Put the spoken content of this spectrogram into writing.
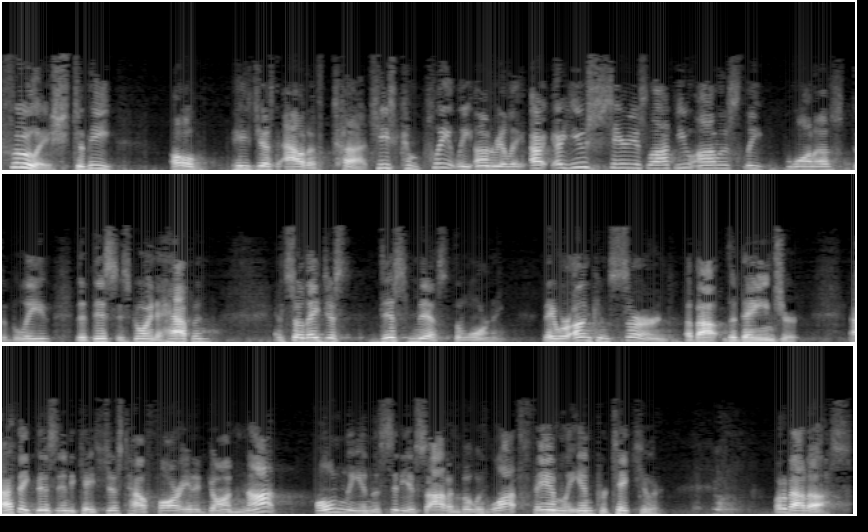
foolish, to be, oh, he's just out of touch. He's completely unrealistic. Are, are you serious, Lot? You honestly want us to believe that this is going to happen? And so they just dismissed the warning. They were unconcerned about the danger. I think this indicates just how far it had gone, not only in the city of Sodom, but with Lot's family in particular. What about us?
